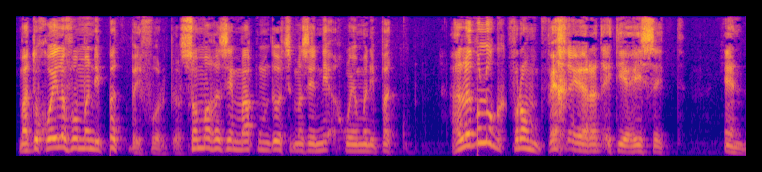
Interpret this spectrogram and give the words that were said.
Maar toe gooi hulle hom in die put byvoorbeeld. Sommige sê maak hom dood, maar sê nee, gooi hom in die put. Hulle wil ook vir hom weggeëer het uit die huis uit. En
